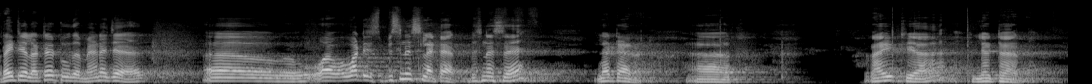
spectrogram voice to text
Write a letter to the manager. Uh, what is business letter? Business uh, letter. Uh, write a letter.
